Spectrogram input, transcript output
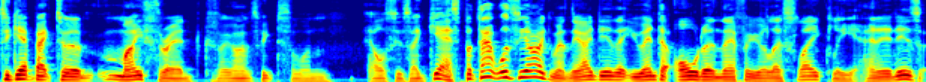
to get back to my thread, because I can't speak to someone else's, I guess. But that was the argument: the idea that you enter older and therefore you're less likely. And it is, uh,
